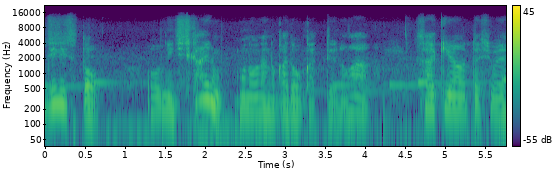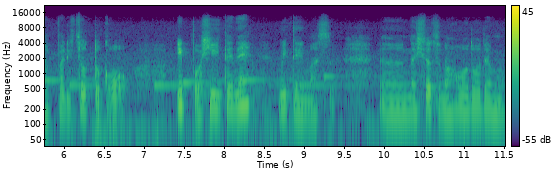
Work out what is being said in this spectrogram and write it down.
事実とに近いものなのかどうかっていうのは最近は私はやっぱりちょっとこう一歩引いてね見ています。うん一つの報道でも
